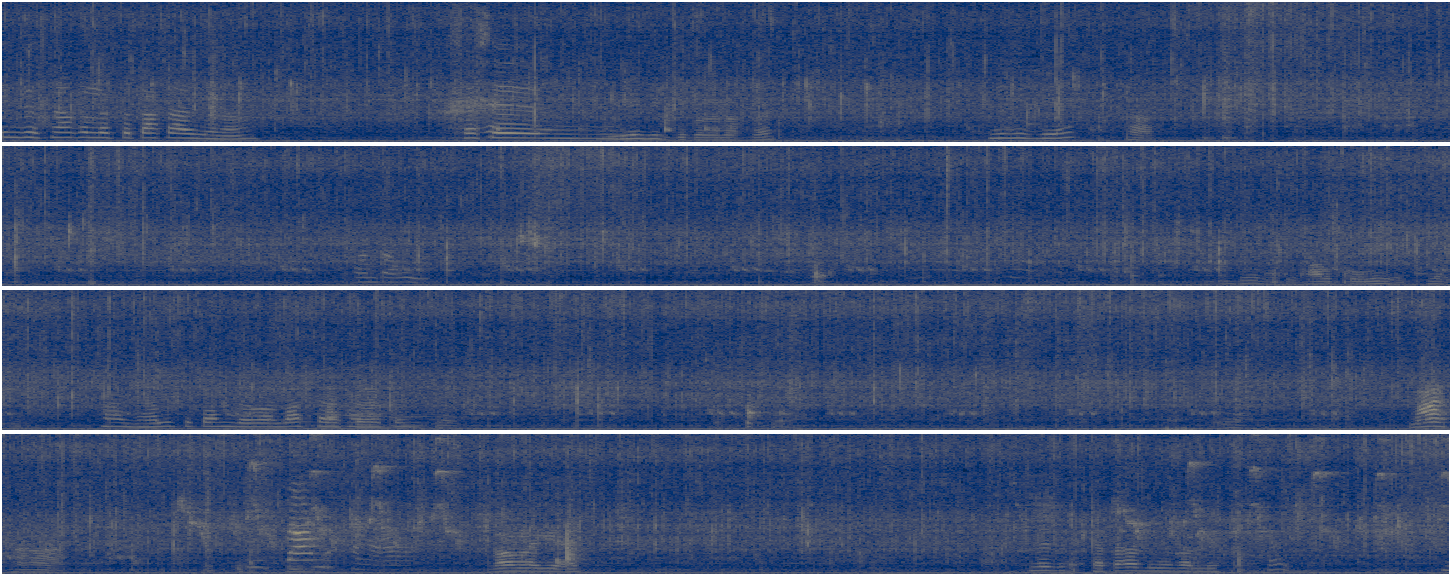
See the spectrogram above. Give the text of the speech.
ইনভেস্ট না করলে তো টাকা আসবে না। শেষে মিউজিক দিয়ে করেন আপনার মিউজিক দিয়ে? হ্যাঁ। ভালো কমই হচ্ছে নাকি? হ্যাঁ ভালো তো কম দেবো বাচ্চারা খাবে তো। মা হ্যাঁ গরম লাগে। খেতা দিয়ে পারলি।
